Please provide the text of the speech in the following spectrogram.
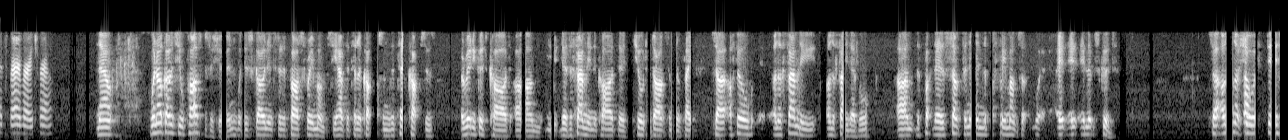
It's very, very true. Now, when I go into your past position, which is going into the past three months, you have the Ten of Cups, and the Ten of Cups is a really good card. Um, you, there's a family in the card, the children dance and play. So I feel on a family on a family level, um, the, there's something in the past three months. That, it, it, it looks good. So I'm not sure Oh. if this.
